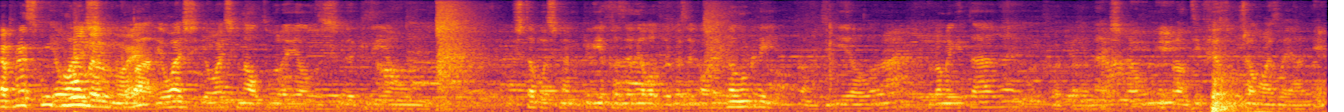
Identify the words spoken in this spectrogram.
aparece como Eu acho, não é? claro, eu acho, eu acho que na altura eles eh, queriam. O estabelecimento queria fazer dele outra coisa qualquer que ele não queria. Pronto. E ele pegou na guitarra e foi para Nashville e, pronto, e fez o João Wesley Arden.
